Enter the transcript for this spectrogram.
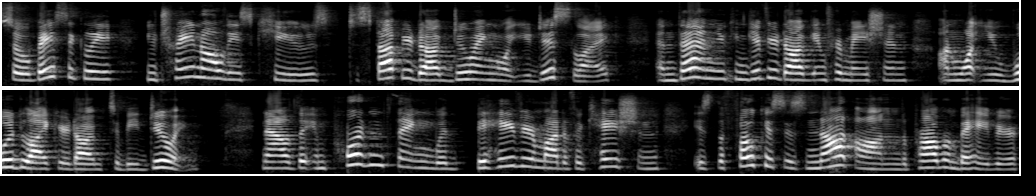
So basically, you train all these cues to stop your dog doing what you dislike, and then you can give your dog information on what you would like your dog to be doing. Now, the important thing with behavior modification is the focus is not on the problem behavior,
